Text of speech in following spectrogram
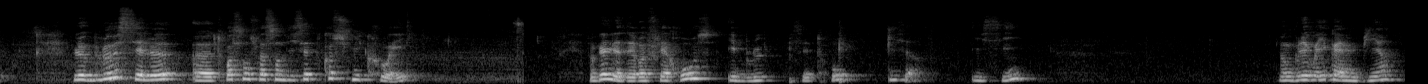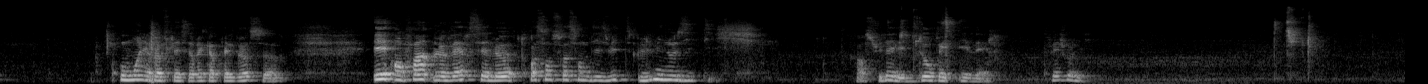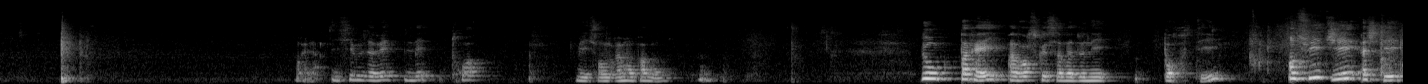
Le bleu, c'est le 377 euh, Cosmic Ray. Donc là, il a des reflets roses et bleus. C'est trop bizarre. Ici. Donc vous les voyez quand même bien. Au moins les reflets. C'est vrai qu'après le gloss... Et enfin, le vert, c'est le 378 Luminosity. Alors celui-là, il est doré et vert. Très joli. Ici, vous avez les trois. Mais ils sont vraiment pas bons. Donc, pareil, à voir ce que ça va donner porté. Ensuite, j'ai acheté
